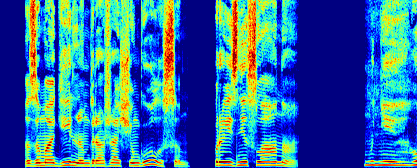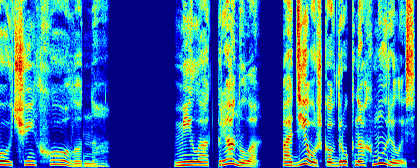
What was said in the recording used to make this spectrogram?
— за могильным дрожащим голосом произнесла она. «Мне очень холодно». Мила отпрянула, а девушка вдруг нахмурилась,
